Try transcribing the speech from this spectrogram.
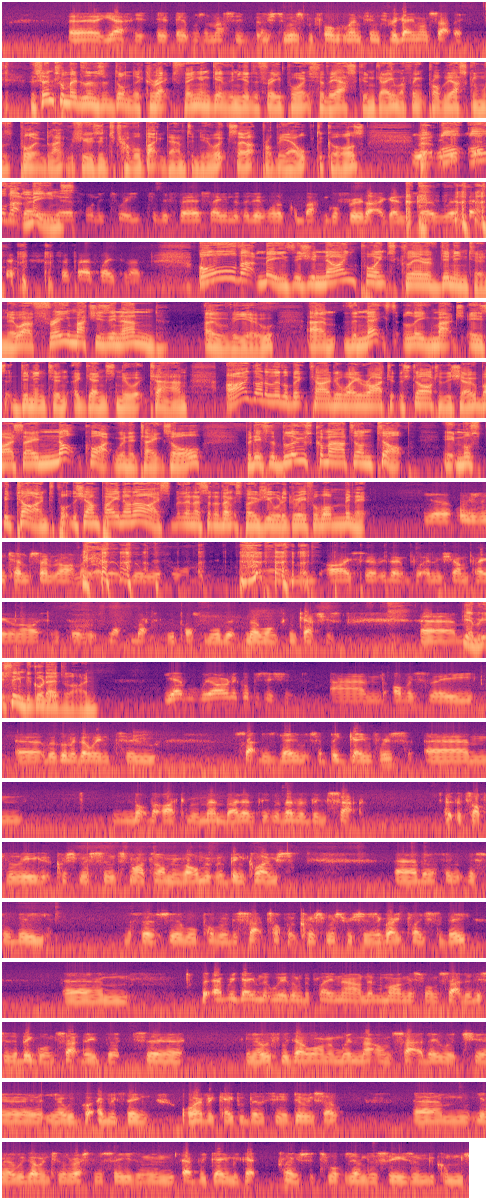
uh, yeah, it, it, it, was a massive boost to us before we went into the game on Saturday. The Central Midlands have done the correct thing and given you the three points for the Askern game. I think probably Askern was point blank refusing to travel back down to Newark, so that probably helped the cause. Yeah, but all, all that very, means. Uh, funny tweet, to be fair, saying that they didn't want to come back and go through that again. So, uh, so fair play to them. All that means is you're nine points clear of Dinnington, who have three matches in hand over you. Um, the next league match is Dinnington against Newark Town. I got a little bit carried away right at the start of the show by saying not quite winner takes all, but if the Blues come out on top, it must be time to put the champagne on ice. But then I said, I don't suppose you would agree for one minute. You're 110% right, mate. I don't agree with for one minute. Um, I certainly don't put any champagne on ice until it's mathematically possible that no one can catch us. Um, yeah, but it seemed a good headline. Yeah, we are in a good position, and obviously uh, we're going to go into Saturday's game. It's a big game for us. Um, not that I can remember. I don't think we've ever been sat at the top of the league at Christmas since my time involvement. We've been close, uh, but I think this will be the first year we'll probably be sat top at Christmas, which is a great place to be. Um, but every game that we're going to be playing now, never mind this one Saturday. This is a big one Saturday, but. Uh, you know, if we go on and win that on Saturday, which uh, you know we've got everything or every capability of doing so, um, you know, we go into the rest of the season, and every game we get closer towards the end of the season becomes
